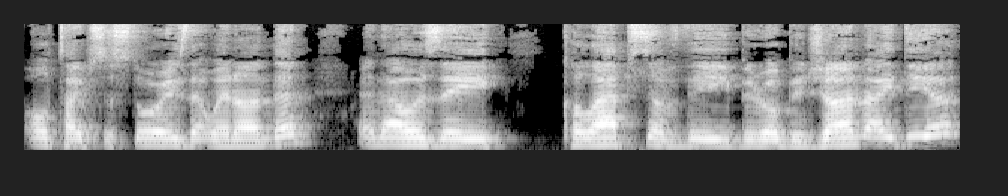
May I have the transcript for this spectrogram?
all types of stories that went on then, and that was a collapse of the Birobidzhan idea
